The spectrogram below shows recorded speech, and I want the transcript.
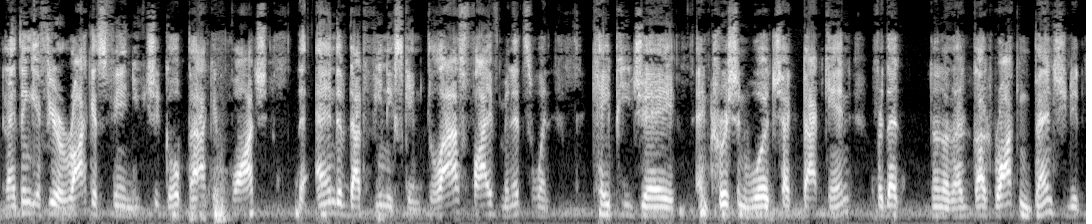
And I think if you're a Rockets fan, you should go back and watch the end of that Phoenix game. The last five minutes when KPJ and Christian Wood checked back in for that that, that rocking bench unit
